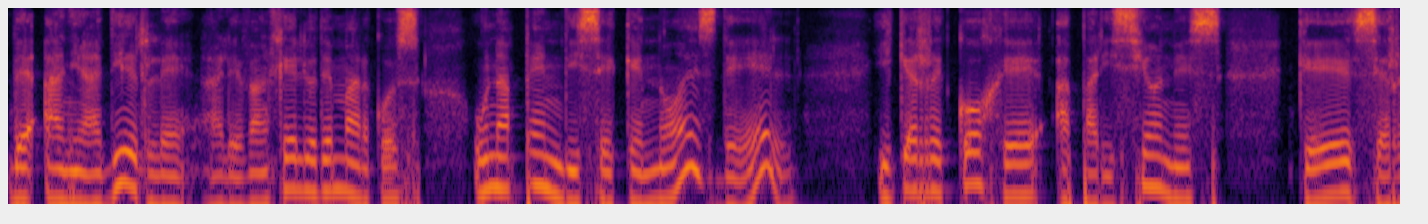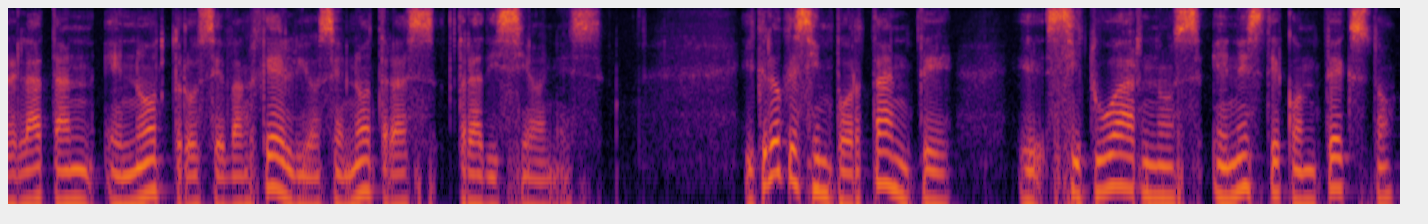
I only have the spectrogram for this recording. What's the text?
de añadirle al Evangelio de Marcos un apéndice que no es de él y que recoge apariciones que se relatan en otros evangelios, en otras tradiciones. Y creo que es importante eh, situarnos en este contexto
